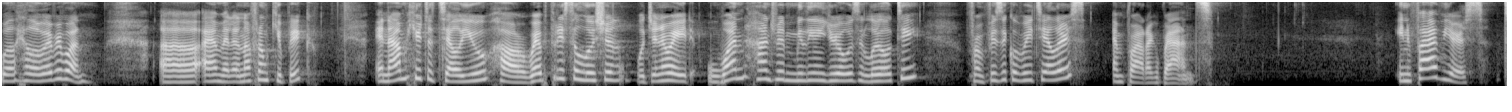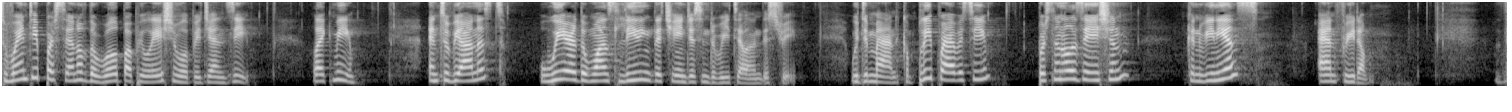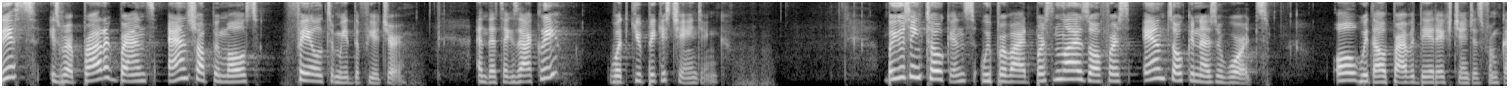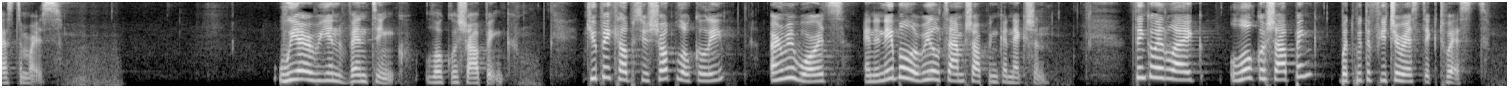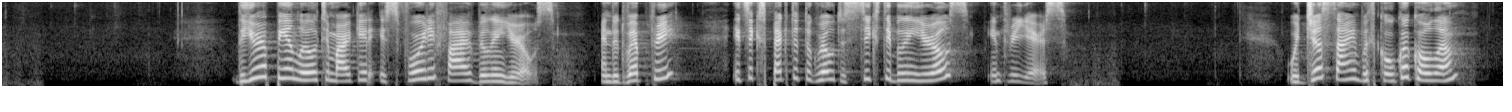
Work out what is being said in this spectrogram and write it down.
Well, hello everyone. Uh, I am Elena from Qpick, and I'm here to tell you how our Web3 solution will generate 100 million euros in loyalty from physical retailers and product brands. In five years, 20% of the world population will be Gen Z, like me. And to be honest, we are the ones leading the changes in the retail industry. We demand complete privacy, personalization, convenience, and freedom. This is where product brands and shopping malls fail to meet the future. And that's exactly what Qpick is changing. By using tokens, we provide personalized offers and tokenized rewards, all without private data exchanges from customers. We are reinventing local shopping. Qpick helps you shop locally, earn rewards, and enable a real-time shopping connection. Think of it like local shopping but with a futuristic twist. The European loyalty market is 45 billion euros, and with Web3, it's expected to grow to 60 billion euros in three years. We just signed with Coca-Cola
